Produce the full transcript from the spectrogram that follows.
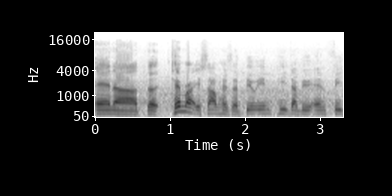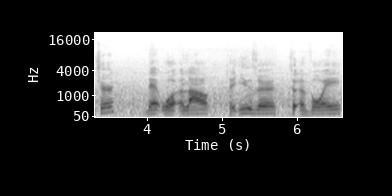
and uh, the camera itself has a built-in PWM feature that will allow the user to avoid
